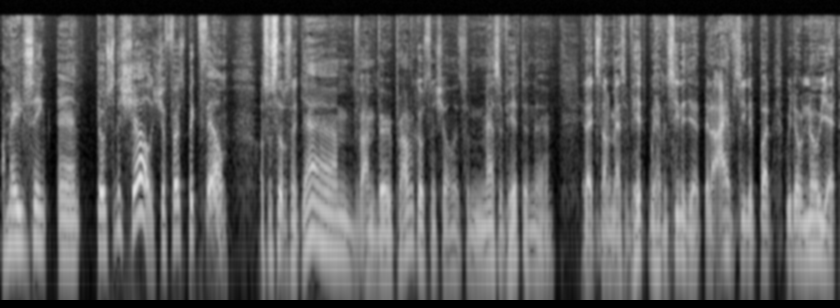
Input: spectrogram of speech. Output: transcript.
amazing and goes to the shell? It's your first big film. Og så sidder du sådan, yeah, I'm, I'm very proud of Ghost in the Shell. It's a massive hit. And, uh, eller it's not a massive hit. We haven't seen it yet. Eller I have seen it, but we don't know yet.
